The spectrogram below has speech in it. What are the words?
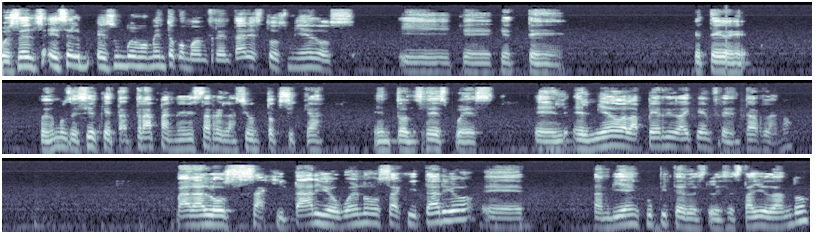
pues es, es, el, es un buen momento como enfrentar estos miedos y que, te que te podemos decir que te atrapan en esta relación tóxica entonces, pues, el, miedo a la pérdida hay que enfrentarla, ¿no? Para los Sagitario, bueno, Sagitario, eh, también Júpiter les, está ayudando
